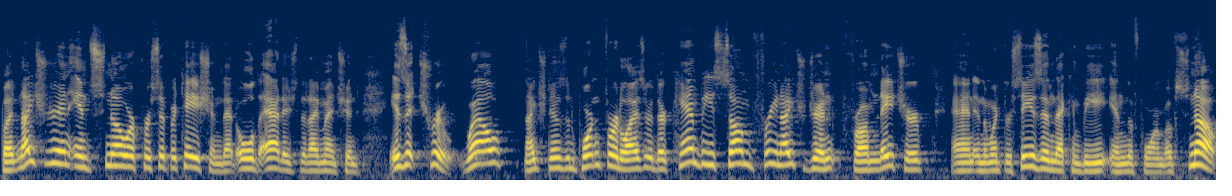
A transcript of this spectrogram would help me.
But nitrogen in snow or precipitation, that old adage that I mentioned, is it true? Well, nitrogen is an important fertilizer. There can be some free nitrogen from nature, and in the winter season, that can be in the form of snow.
